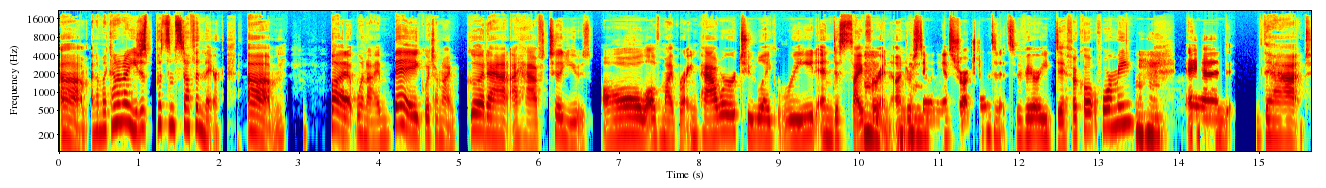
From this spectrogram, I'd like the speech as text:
Um, and I'm like, I don't know, you just put some stuff in there. Um, but when I bake, which I'm not good at, I have to use all of my brain power to like read and decipher mm-hmm. and understand the instructions. And it's very difficult for me. Mm-hmm. And that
